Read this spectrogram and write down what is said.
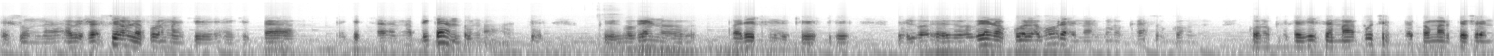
es una aberración la forma en que, en que está que están aplicando ¿no? Este, el gobierno parece que, el, gobierno colabora en algunos casos con, con lo que se dice en Mapuche para tomar terreno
